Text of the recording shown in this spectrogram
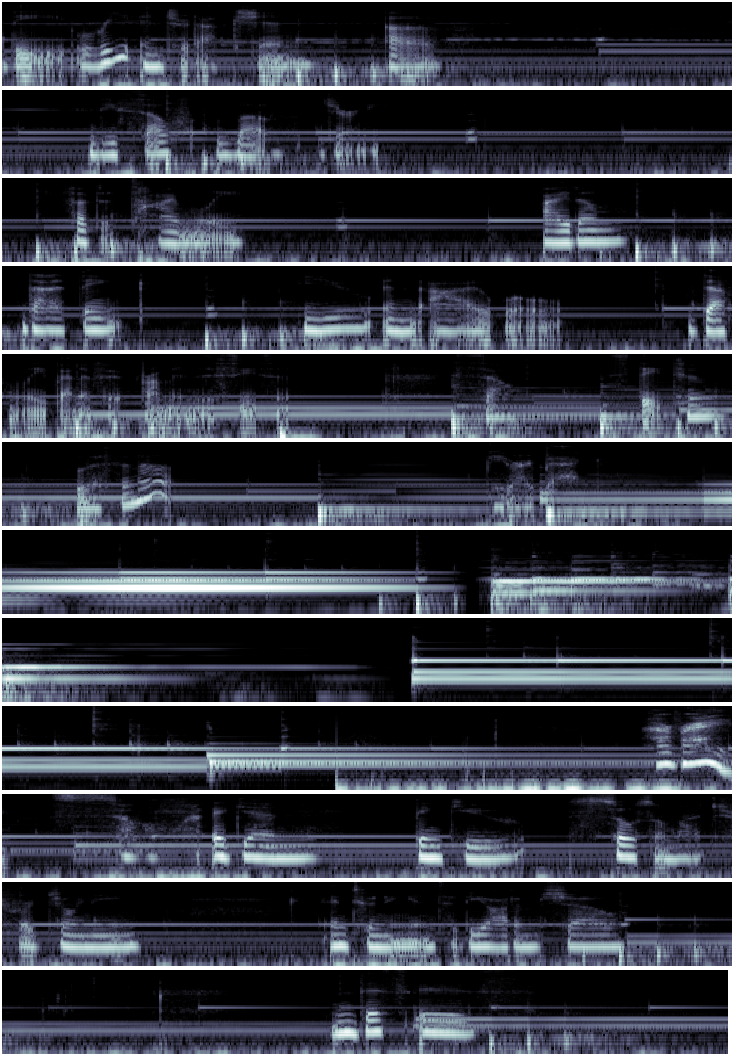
the reintroduction of the self love journey. Such a timely item that I think you and I will definitely benefit from in this season. So stay tuned, listen up. Be right back. All right. So, again, thank you so, so much for joining and tuning into the Autumn Show. This is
